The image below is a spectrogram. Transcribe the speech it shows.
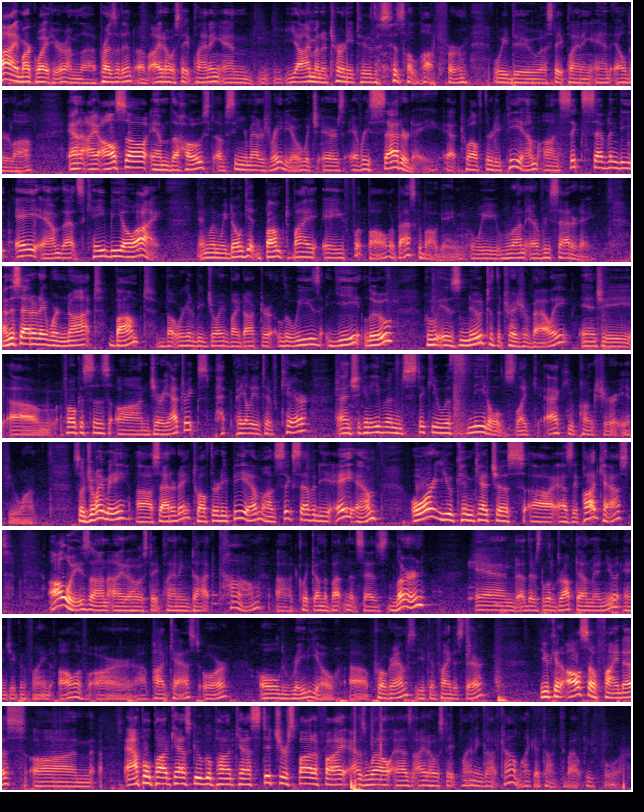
Hi, Mark White here. I'm the president of Idaho Estate Planning, and yeah, I'm an attorney too. This is a law firm. We do estate planning and elder law. And I also am the host of Senior Matters Radio, which airs every Saturday at 12:30 p.m. on 670 a.m. That's KBOI. And when we don't get bumped by a football or basketball game, we run every Saturday. And this Saturday, we're not bumped, but we're going to be joined by Dr. Louise Ye-Liew, who is new to the Treasure Valley, and she um, focuses on geriatrics, pa- palliative care, and she can even stick you with needles like acupuncture if you want. So join me uh, Saturday, 12:30 p.m. on 670 a.m. Or you can catch us uh, as a podcast always on idahoestateplanning.com. Uh, click on the button that says Learn, and uh, there's a little drop down menu, and you can find all of our uh, podcasts or old radio uh, programs. You can find us there. You can also find us on Apple Podcasts, Google Podcasts, Stitcher, Spotify, as well as idahoestateplanning.com, like I talked about before.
